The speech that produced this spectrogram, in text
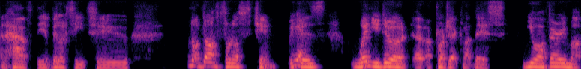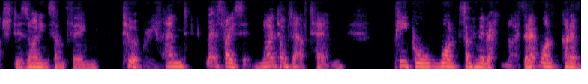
and have the ability to not dance to someone else's tune. Yeah. Because when you do a, a project like this, you are very much designing something to a brief. And let's face it, nine times out of 10, people want something they recognize. They don't want kind of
